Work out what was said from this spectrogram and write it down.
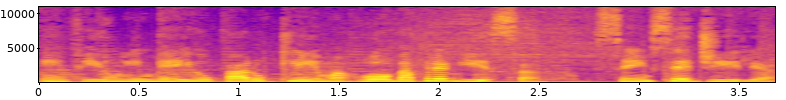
envie um e-mail para o clima@preguiça, sem cedilha,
